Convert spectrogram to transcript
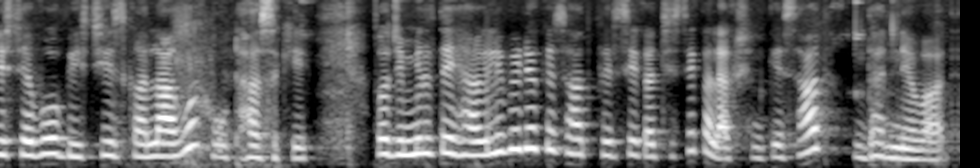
जिससे वो भी इस चीज़ का लाभ उठा सके। तो जी, मिलते हैं अगली वीडियो के साथ, फिर से एक अच्छे से कलेक्शन के साथ। धन्यवाद।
